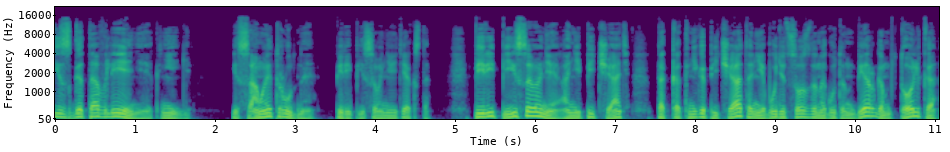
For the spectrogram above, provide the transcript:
изготовление книги. И самое трудное — переписывание текста. Переписывание, а не печать, так как книгопечатание будет создано Гутенбергом только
